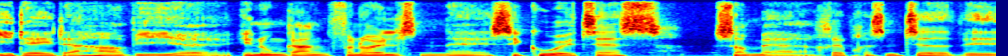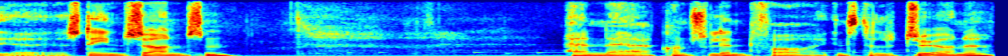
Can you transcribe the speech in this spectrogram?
I dag der har vi øh, endnu en gang fornøjelsen af Securitas, som er repræsenteret ved øh, Sten Sørensen. Han er konsulent for installatørerne,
